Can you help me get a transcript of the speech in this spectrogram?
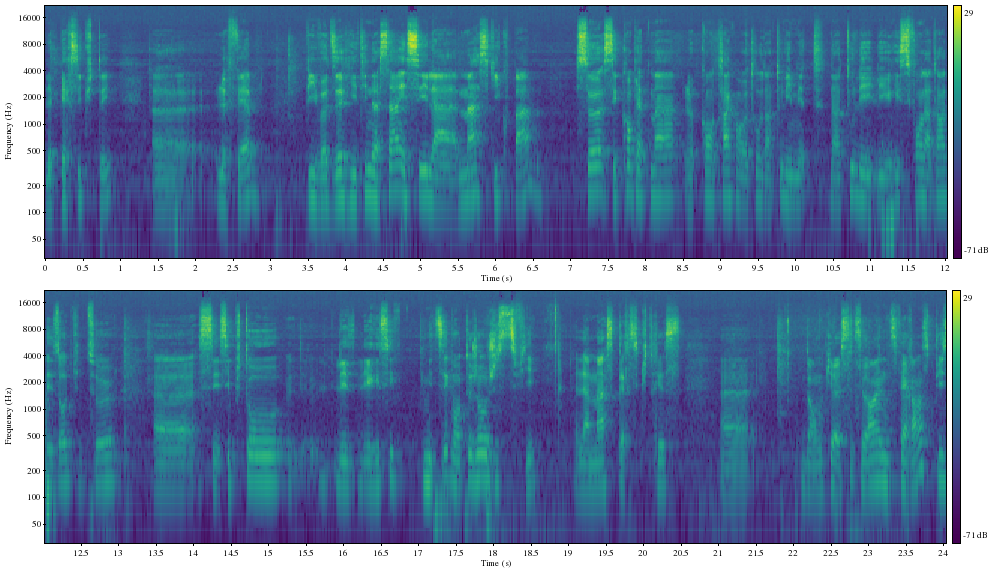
le persécuté, euh, le faible, puis il va dire il est innocent et c'est la masse qui est coupable. Ça, c'est complètement le contraire qu'on retrouve dans tous les mythes, dans tous les, les récits fondateurs des autres cultures. Euh, c'est plutôt. Les, les récits mythiques vont toujours justifier la masse persécutrice. Euh, donc, euh, c'est vraiment une différence. Puis,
